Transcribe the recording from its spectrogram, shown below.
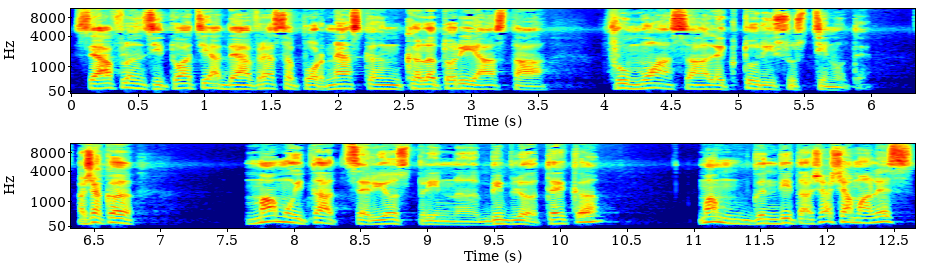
se află în situația de a vrea să pornească în călătoria asta frumoasă a lecturii susținute. Așa că m-am uitat serios prin uh, bibliotecă, m-am gândit așa și am ales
